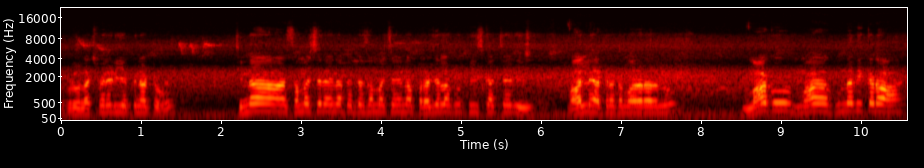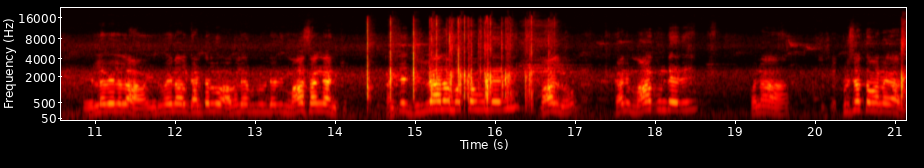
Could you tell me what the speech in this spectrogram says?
ఇప్పుడు లక్ష్మీరెడ్డి చెప్పినట్టు చిన్న సమస్యనైనా పెద్ద సమస్యనైనా ప్రజలకు తీసుకొచ్చేది వాళ్ళే అతిరత మదరాలు మాకు మాకున్నది ఇక్కడ ఎల్లవేళలా ఇరవై నాలుగు గంటలు అవైలబుల్ ఉండేది మా సంఘానికి. అంటే జిల్లాలో మొత్తం ఉండేది వాళ్ళు కానీ మాకుండేది మన పురుషోత్తం అన్న గారు.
